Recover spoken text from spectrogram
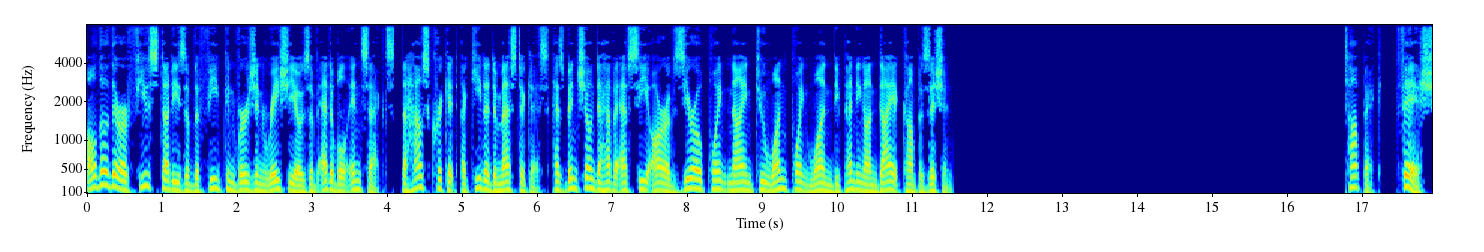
Although there are few studies of the feed conversion ratios of edible insects, the house cricket domesticus has been shown to have a FCR of 0.9 to 1.1 depending on diet composition. Fish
